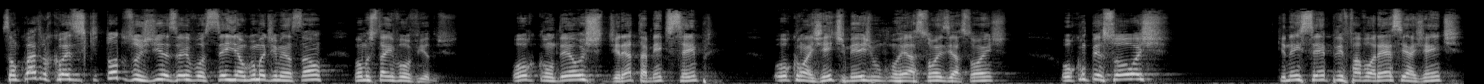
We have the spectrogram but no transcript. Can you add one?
São quatro coisas que todos os dias eu e você, em alguma dimensão, vamos estar envolvidos. Ou com Deus, diretamente sempre. Ou com a gente mesmo, com reações e ações. Ou com pessoas que nem sempre favorecem a gente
